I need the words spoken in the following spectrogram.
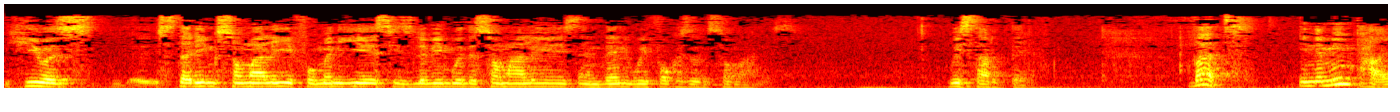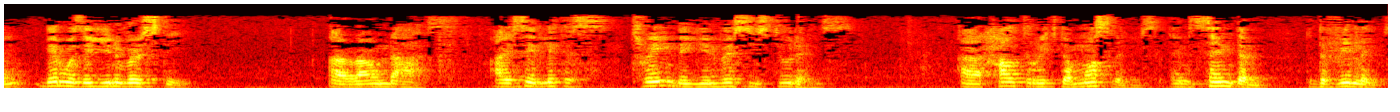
he was studying Somali for many years. He's living with the Somalis, and then we focus on Somalis. We start there. But in the meantime, there was a university around us. I said, let us train the university students uh, how to reach the Muslims and send them to the village.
